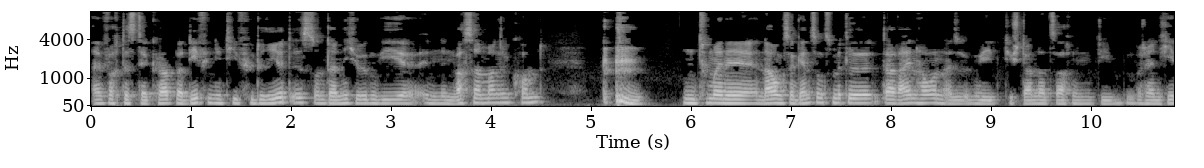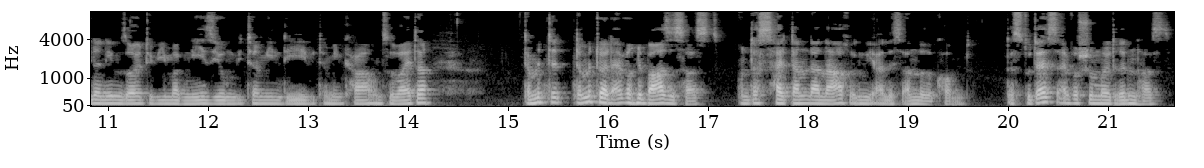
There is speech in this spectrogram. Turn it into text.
Einfach, dass der Körper definitiv hydriert ist und dann nicht irgendwie in den Wassermangel kommt tu meine Nahrungsergänzungsmittel da reinhauen, also irgendwie die Standardsachen, die wahrscheinlich jeder nehmen sollte, wie Magnesium, Vitamin D, Vitamin K und so weiter, damit, damit du halt einfach eine Basis hast und dass halt dann danach irgendwie alles andere kommt. Dass du das einfach schon mal drin hast.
